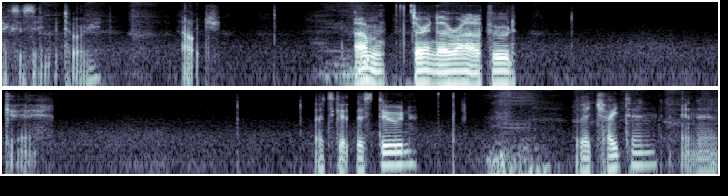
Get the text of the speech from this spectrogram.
Access inventory. Ouch. I'm starting to run out of food. Okay. Let's get this dude. The Chitin, and then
